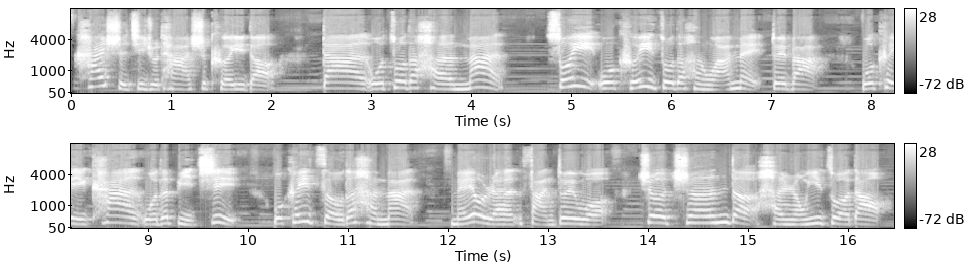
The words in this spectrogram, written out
开始记住它是可以的，但我做的很慢，所以我可以做的很完美，对吧？我可以看我的笔记，我可以走得很慢，没有人反对我，这真的很容易做到，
